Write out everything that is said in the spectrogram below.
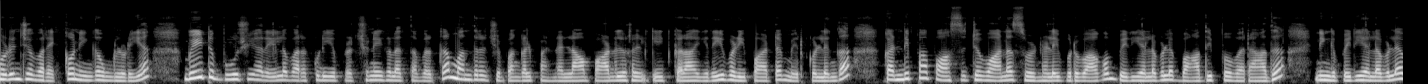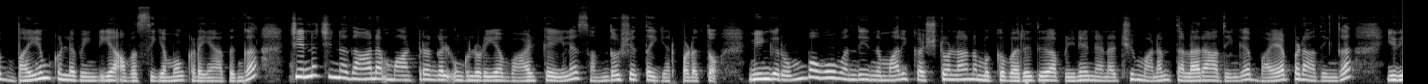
முடிஞ்ச வரைக்கும் நீங்கள் உங்களுடைய வீட்டு பூஜை அறையில் வரக்கூடிய பிரச்சனைகளை தவிர்க்க மந்திர ஜபங்கள் பண்ணலாம் பாடல்கள் கேட்கலாம் இறை வழிபாட்டை மேற்கொள்ளுங்க. கண்டிப்பாக பாசிட்டிவான சூழ்நிலை உருவாகும். பெரிய அளவில் பாதிப்பு வராது. நீங்கள் பெரிய அளவில் பயம் கொள்ள வேண்டிய அவசியமும் கிடையாதுங்க. சின்ன சின்னதான மாற்றங்கள் உங்களுடைய வாழ்க்கையில் சந்தோஷத்தை ஏற்படுத்தும். நீங்கள் ரொம்பவும் வந்து இந்த மாதிரி கஷ்டம்லாம் நமக்கு வருது அப்படின்னு நினச்சி மனம் தளராதீங்க பயப்படாதீங்க. இது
